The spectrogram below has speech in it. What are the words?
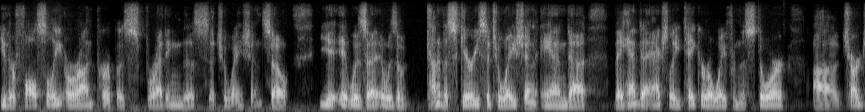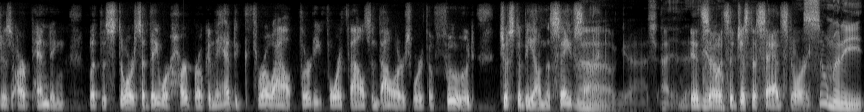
either falsely or on purpose spreading this situation. So it was a, it was a kind of a scary situation, and uh, they had to actually take her away from the store. Uh, charges are pending, but the store said they were heartbroken. They had to throw out thirty-four thousand dollars worth of food just to be on the safe side. Oh gosh, I, it's so know, it's a, just a sad story. So many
